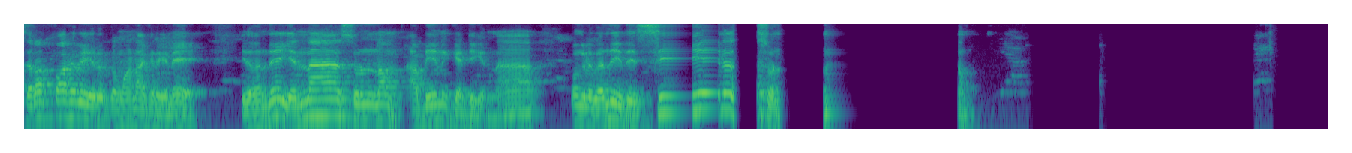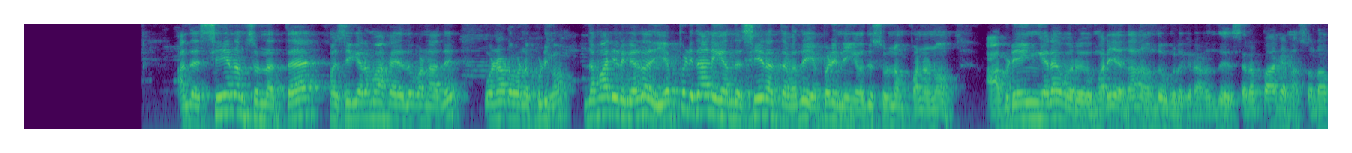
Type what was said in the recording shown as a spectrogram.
சிறப்பாகவே இருக்கும் மாணாக்கர்களே. இது வந்து என்ன சுண்ணம் அப்படின்னு கேட்டீங்கன்னா உங்களுக்கு வந்து இது சீன சுண்ணம். அந்த சீனம் சுண்ணத்தை சீக்கிரமாக இது பண்ணாது உன்னோட ஒன்று பிடிக்கும். இந்த மாதிரி இருக்கிறது அது எப்படி தான் நீங்கள் அந்த சீனத்தை வந்து எப்படி நீங்கள் வந்து சுண்ணம் பண்ணணும் அப்படிங்கிற ஒரு முறையை தான் நான் வந்து உங்களுக்கு நான் வந்து சிறப்பாக நான் சொல்ல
